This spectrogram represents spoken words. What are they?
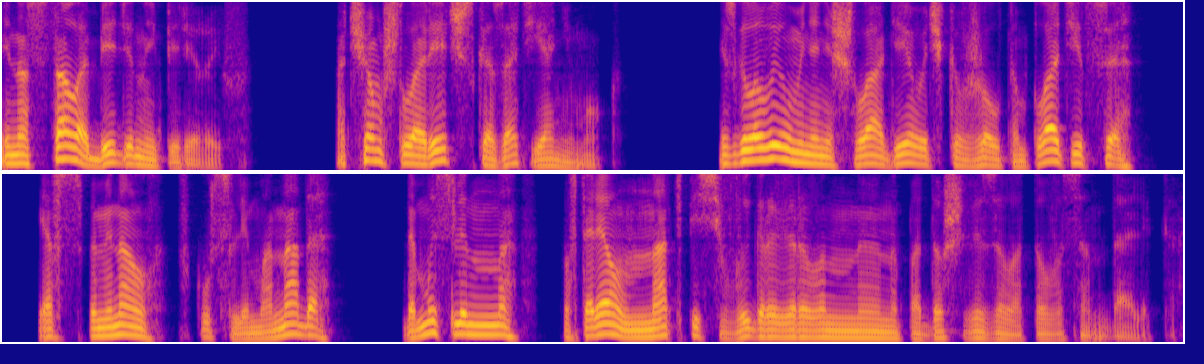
и настал обеденный перерыв. О чем шла речь, сказать я не мог. Из головы у меня не шла девочка в желтом платьице. Я вспоминал вкус лимонада, да мысленно повторял надпись, выгравированную на подошве золотого сандалика.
